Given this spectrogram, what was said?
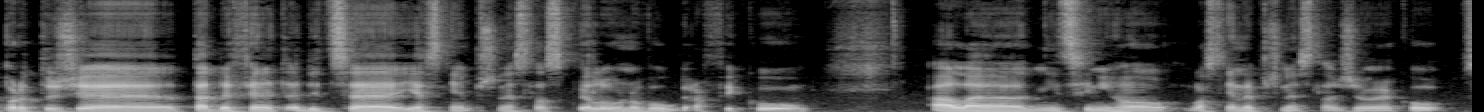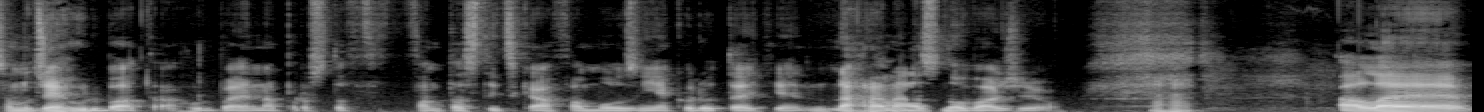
protože ta Definite edice jasně přinesla skvělou novou grafiku, ale nic jiného vlastně nepřinesla, že jo, jako samozřejmě hudba, ta hudba je naprosto fantastická, famózní, jako doteď je nahraná uh-huh. znova, že jo. Uh-huh. Ale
